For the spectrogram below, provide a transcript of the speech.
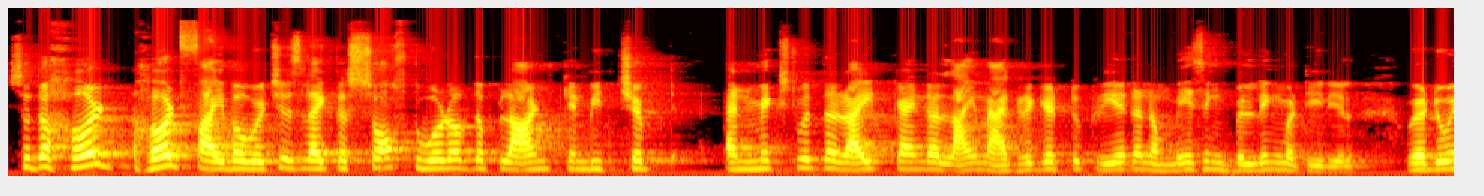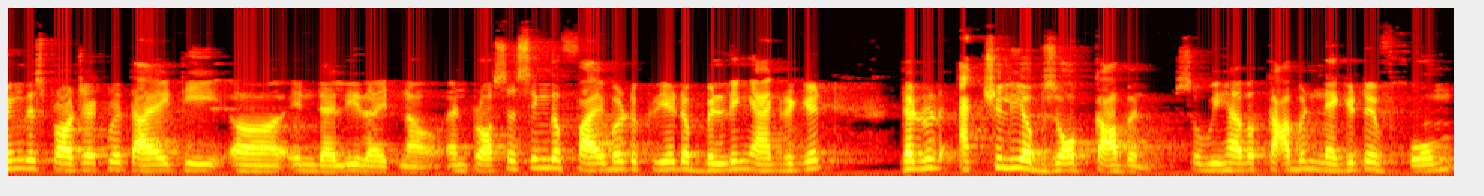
So the hurd, hurd fiber, which is like the soft wood of the plant, can be chipped and mixed with the right kind of lime aggregate to create an amazing building material. We're doing this project with IIT uh, in Delhi right now and processing the fiber to create a building aggregate that would actually absorb carbon. So we have a carbon negative home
